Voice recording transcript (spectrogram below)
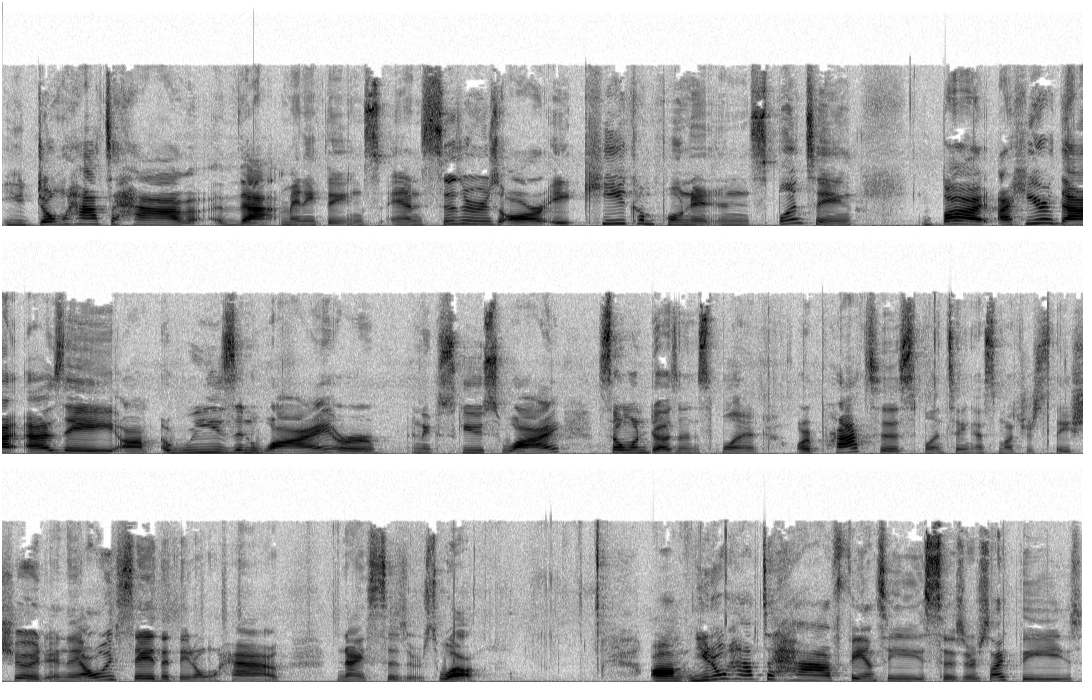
you don't have to have that many things. And scissors are a key component in splinting, but I hear that as a, um, a reason why or an excuse why someone doesn't splint or practice splinting as much as they should. And they always say that they don't have nice scissors. Well, um, you don't have to have fancy scissors like these.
